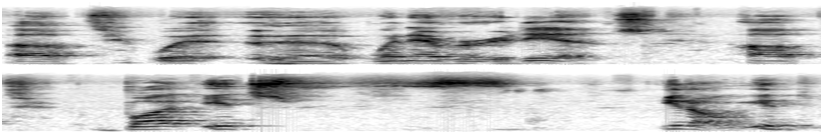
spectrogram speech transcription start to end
uh, uh, whenever it is. Uh, but it's, you know, it.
